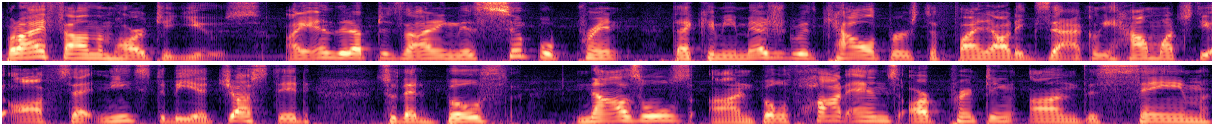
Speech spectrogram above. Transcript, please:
but I found them hard to use. I ended up designing this simple print that can be measured with calipers to find out exactly how much the offset needs to be adjusted so that both nozzles on both hot ends are printing on the same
